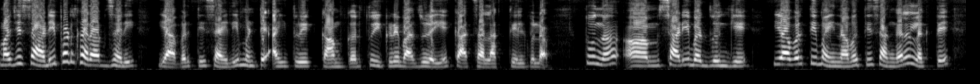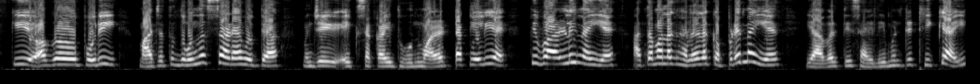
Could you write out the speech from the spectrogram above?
माझी साडी पण खराब झाली. यावरती सायली म्हणते आई तू एक काम कर तू इकडे बाजूला ये काचा लागतील तुला. तू ना साडी बदलून घे. यावर ती महिनावती सांगायला लागते की अगं पोरी माझ्या तर दोनच साड्या होत्या. म्हणजे एक सकाळी धुवून वाळत टाकलेली आहे ती वाळली नाही आहे आता मला घालायला कपडे नाही आहेत यावर ती सायली म्हणते ठीक आहे आई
